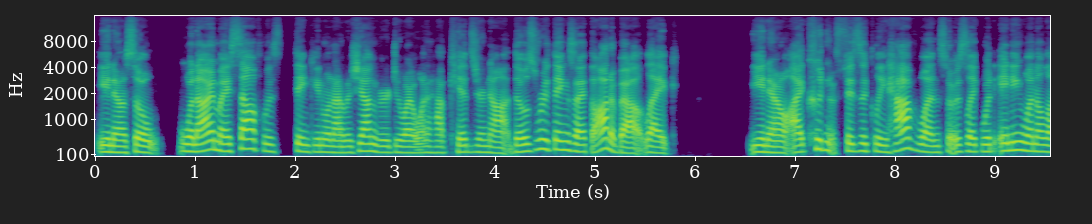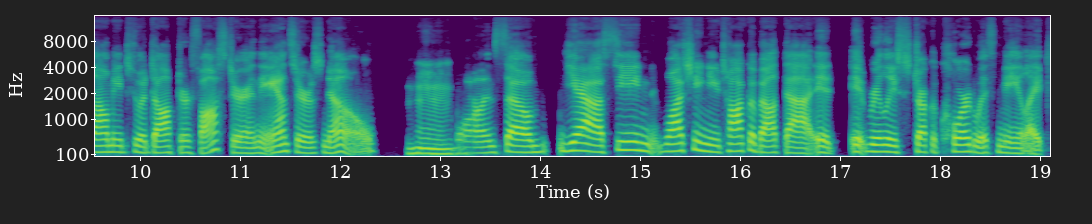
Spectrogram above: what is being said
you know so when I myself was thinking when I was younger do I want to have kids or not? Those were things I thought about like you know I couldn't physically have one so it was like would anyone allow me to adopt or foster? And the answer is no Mm-hmm. and so, yeah, seeing, watching you talk about that, it it really struck a chord with me. Like,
